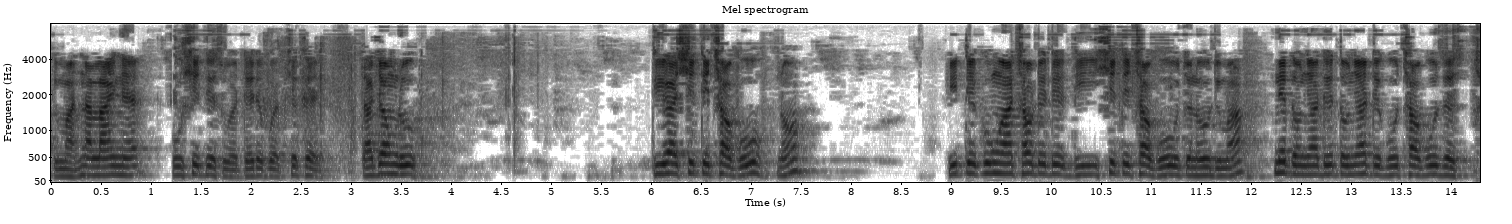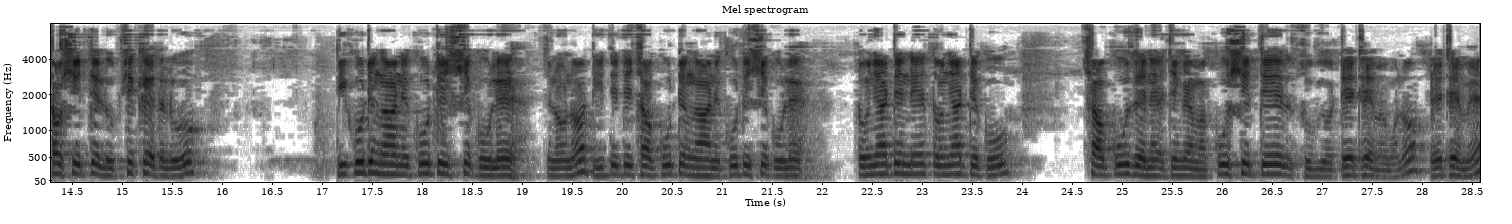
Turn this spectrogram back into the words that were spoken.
ဒီမှာနှစ်လိုင်းနဲ့ကုချစ်တစ်ဆိုတဲ့ဒဲတစ်ခွက်ဖြစ်ခဲ့တယ်။ဒါကြောင့်မလို့ဒီက816ကိုနော်ဒီ19561ဒီ816ကိုကျွန်တော်တို့ဒီမှာ231 331ကို690 681လို့ဖြစ်ခဲ့တယ်လို့ဒီ915နဲ့918ကိုလည်းကျွန်တော်နော်ဒီ116 915နဲ့918ကိုလည်း331နဲ့331ကို 690နဲ့အချိန်ကမှ681ဆိုပြီးတော့တဲထည့်မယ်ပေါ့နော်တဲထည့်မယ်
